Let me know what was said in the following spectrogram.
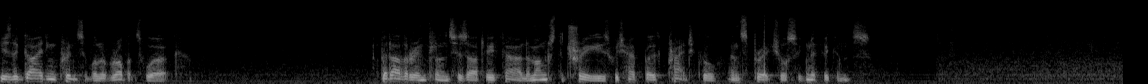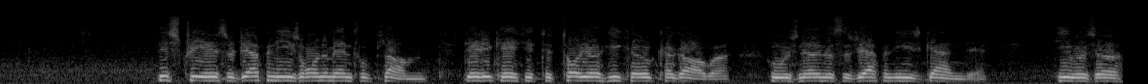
is the guiding principle of Robert's work. But other influences are to be found amongst the trees which have both practical and spiritual significance. This tree is a Japanese ornamental plum dedicated to Toyohiko Kagawa, who was known as the Japanese Gandhi. He was a,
